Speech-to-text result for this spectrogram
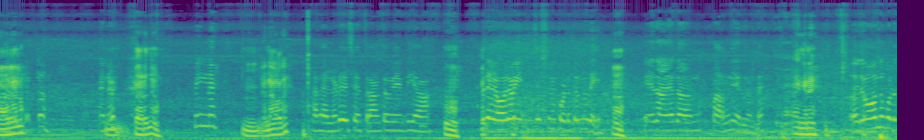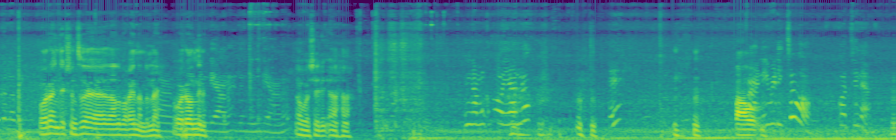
കാലയിലോ കരഞ്ഞോ? പിന്നെ? എന്നാ പറഞ്ഞേ? അല്ല എന്നോട് ചോദിച്ചു എത്രാമത്തെ ബേബിയാ ഓരോ ഇഞ്ചക്ഷൻ കൊടുക്കുന്നതേ ഏതായതാന്ന് പറഞ്ഞു തരുന്നുണ്ട്. എങ്ങനെ? ഓരോന്ന് കൊടുക്കുന്നതേ. ഓരോ ഇഞ്ചക്ഷൻസ് പറയുന്നുണ്ടല്ലേ? ഓരോന്നിനും. ഓ ശരി. ആ ഹാ നമുക്ക് പോയാലോ? പാവം. പനി പിടിച്ചോ കൊച്ചിന്?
